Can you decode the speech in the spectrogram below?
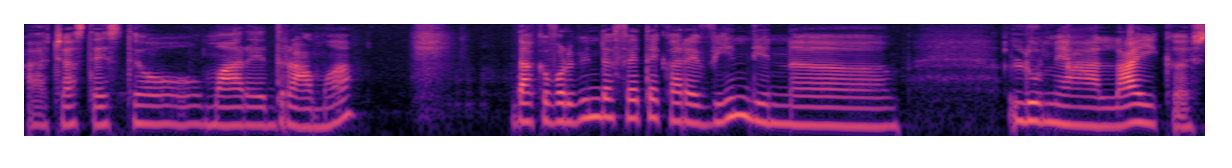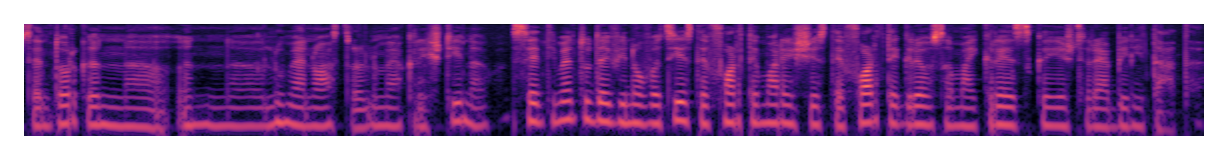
aceasta este o mare dramă Dacă vorbim de fete care vin din uh, lumea laică și se întorc în, uh, în lumea noastră, lumea creștină, sentimentul de vinovăție este foarte mare și este foarte greu să mai crezi că ești reabilitată.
